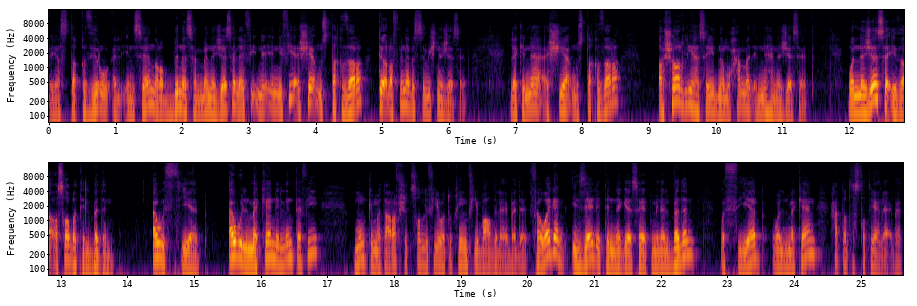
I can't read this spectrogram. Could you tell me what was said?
يستقذره الإنسان. ربنا سماه نجاسة إن في أشياء مستقذرة تقرف منها بس مش نجاسات لكنها أشياء مستقذرة أشار لها سيدنا محمد إنها نجاسات. والنجاسة إذا أصابت البدن أو الثياب أو المكان اللي أنت فيه ممكن ما تعرفش تصلي فيه وتقيم فيه بعض العبادات. فوجب إزالة النجاسات من البدن والثياب والمكان حتى تستطيع العبادة.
